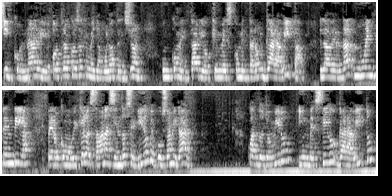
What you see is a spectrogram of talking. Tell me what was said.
y con nadie. Otra cosa que me llamó la atención, un comentario que me comentaron Garavita. La verdad no entendía, pero como vi que lo estaban haciendo seguido, me puse a mirar. Cuando yo miro e investigo, Garavito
